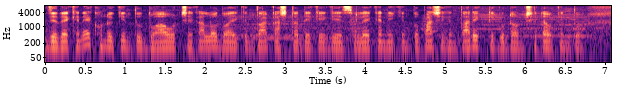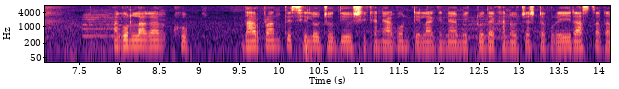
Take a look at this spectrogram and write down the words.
যে দেখেন এখনও কিন্তু ধোয়া উঠছে। কালো ধোয়ায় কিন্তু আকাশটা ডেকে গিয়েছিল। এখানে কিন্তু পাশে কিন্তু আরেকটি গোডাউন, সেটাও কিন্তু আগুন লাগার খুব ধার প্রান্তে ছিল যদিও সেখানে আগুনটি লাগেনি। আমি একটু দেখানোর চেষ্টা করি। এই রাস্তাটা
